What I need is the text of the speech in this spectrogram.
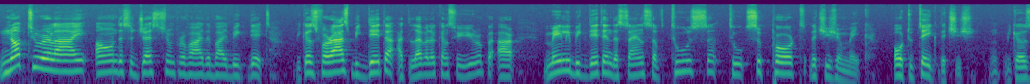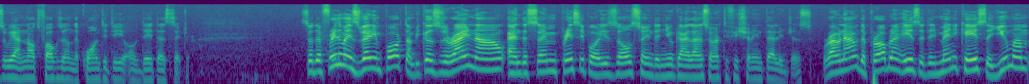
not to rely on the suggestion provided by big data. Because for us, big data at level of Council Europe are mainly big data in the sense of tools to support decision maker or to take decision because we are not focused on the quantity of data, etc. So the freedom is very important because right now, and the same principle is also in the new guidelines on artificial intelligence. Right now, the problem is that in many cases, the human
